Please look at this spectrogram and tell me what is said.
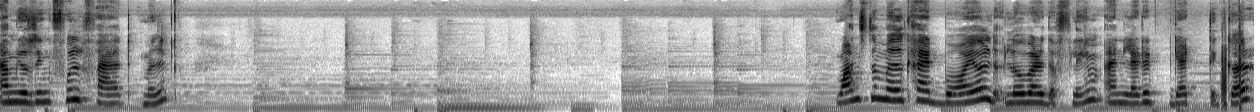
I'm using full fat milk Once the milk had boiled, lower the flame and let it get thicker.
